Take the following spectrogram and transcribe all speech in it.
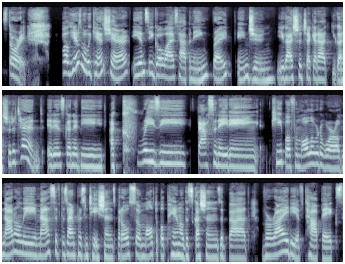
story. Well, here's what we can share. EMC Go Live's happening, right? In June. You guys should check it out. You guys should attend. It is going to be a crazy, fascinating people from all over the world, not only massive design presentations, but also multiple panel discussions about variety of topics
